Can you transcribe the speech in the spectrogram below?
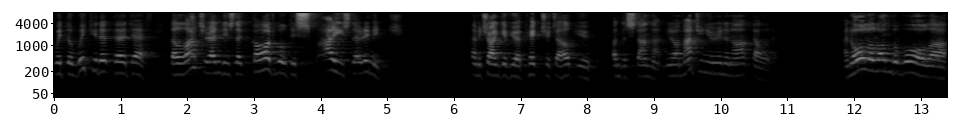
with the wicked at their death. The latter end is that God will despise their image. Let me try and give you a picture to help you understand that. You know, imagine you're in an art gallery, and all along the wall are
